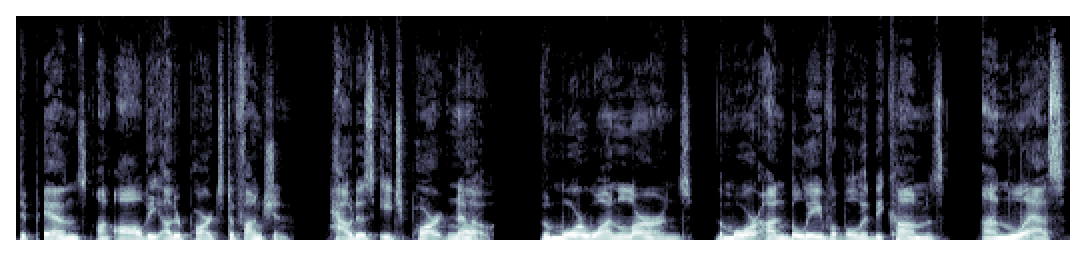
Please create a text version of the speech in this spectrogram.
depends on all the other parts to function. How does each part know? The more one learns, the more unbelievable it becomes unless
